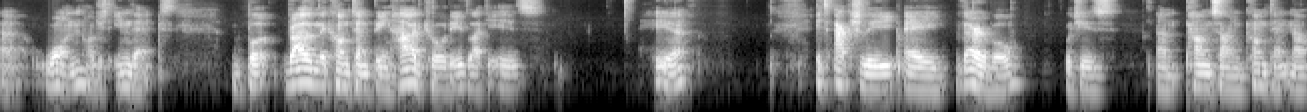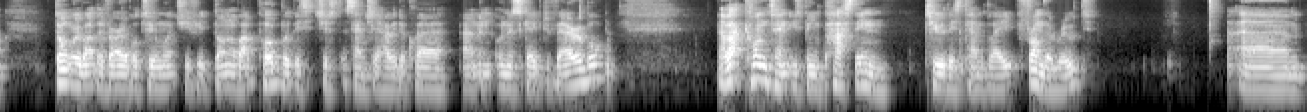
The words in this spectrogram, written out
uh, 1 or just index but rather than the content being hard coded like it is here it's actually a variable which is um, pound sign content. Now don't worry about the variable too much if you don't know about pug but this is just essentially how you declare um, an unescaped variable. Now that content is being passed in to this template from the route um,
